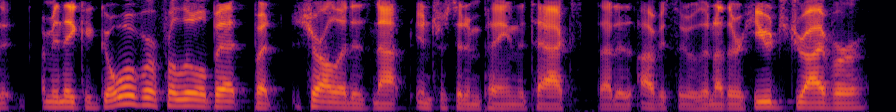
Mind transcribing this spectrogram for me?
I mean, they could go over for a little bit, but Charlotte is not interested in paying the tax. That is obviously was another huge driver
